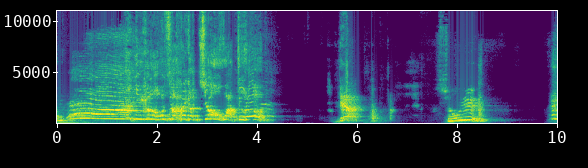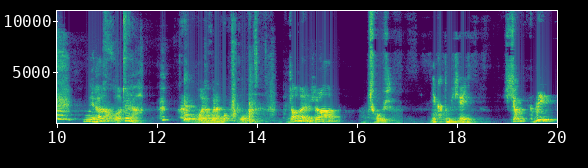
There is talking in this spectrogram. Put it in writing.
你个老不死的还敢叫唤！住手！爷，小玉，你还活着呀？活着回来报仇，长本事了？畜生，你敢动爷爷，要你的命！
